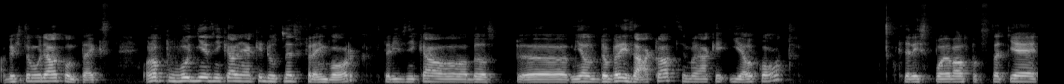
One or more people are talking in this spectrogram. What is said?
Abych tomu dal kontext, ono původně vznikal nějaký dotnet framework, který vznikal, byl, měl dobrý základ, byl nějaký EL kód, který spojoval v podstatě,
